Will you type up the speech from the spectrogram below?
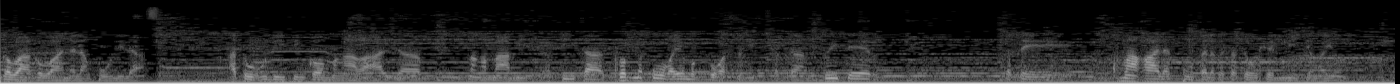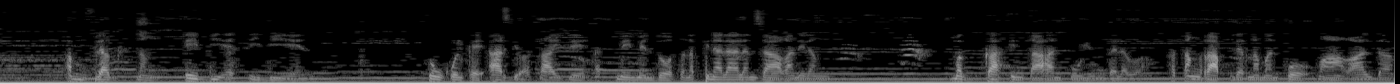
Gawa-gawa na lang po nila. At uulitin ko mga kaalab mga mami at tita huwag na po kayo magbukas ng Instagram Twitter kasi kumakalat po talaga sa social media ngayon ang vlogs ng ABS-CBN tungkol kay Arjo Asayde at May Mendoza na pinalalandakan nilang magkasintahan po yung dalawa. At ang Rappler naman po, mga kaaldam,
